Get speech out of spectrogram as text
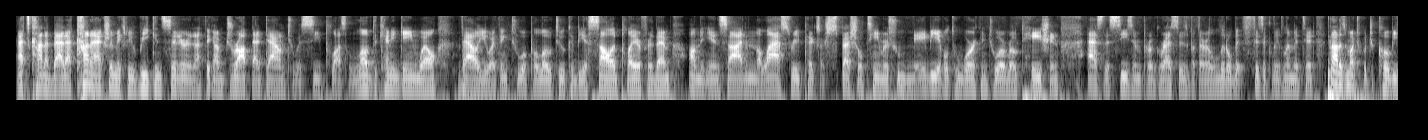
that's kind of bad. That kind of actually makes me reconsider, and I think I've dropped that down to a C plus. Love the Kenny Gainwell value. I think Tuipulotu could be a solid player for them on the inside, and the last three picks are special teamers who may be able to work into a rotation as the season progresses but they're a little bit physically limited. Not as much with Jacoby.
